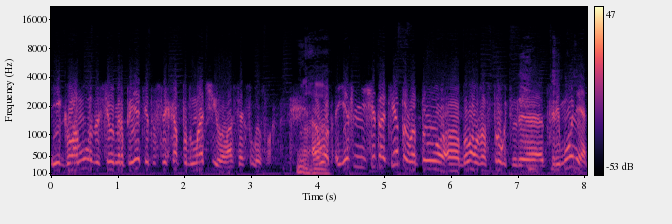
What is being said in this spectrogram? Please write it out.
и гламурность всего мероприятия это слегка подмочило во всех смыслах. А Вот, если не считать этого, то э, была уже трогательная церемония.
